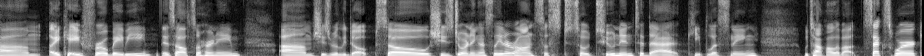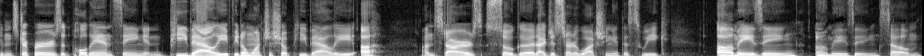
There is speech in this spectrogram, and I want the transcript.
um, aka Fro Baby is also her name. Um, she's really dope. So she's joining us later on. So so tune into that. Keep listening. We talk all about sex work and strippers and pole dancing and P Valley. If you don't watch the show P Valley, uh, on Starz, So good. I just started watching it this week. Amazing, amazing. So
